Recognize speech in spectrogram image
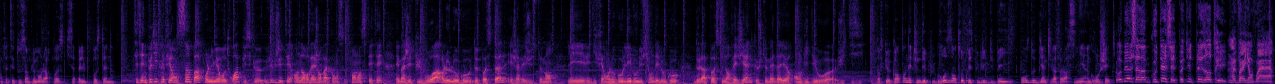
En fait, c'est tout simplement leur poste qui s'appelle Posten. C'était une petite référence sympa pour le numéro 3 puisque vu que j'étais en Norvège en vacances pendant cet été, eh ben, j'ai pu voir le logo de Posten et j'avais justement les, les, différents logos, l'évolution des logos de la poste norvégienne que je te mets d'ailleurs en vidéo euh, juste ici. Sauf que quand on est une des plus grosses entreprises publiques du pays, on se doute bien qu'il va falloir signer un gros chèque. Combien ça va me coûter cette petite plaisanterie? Voyons voir.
